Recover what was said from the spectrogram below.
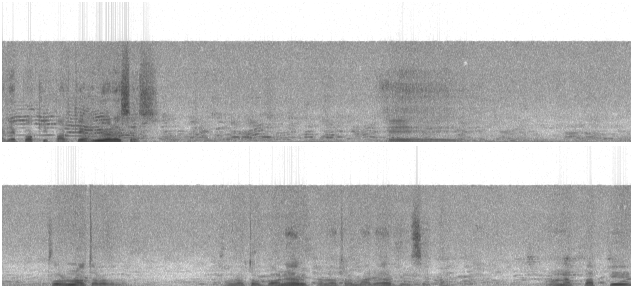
À l'époque, ils partaient en URSS. Et pour notre, bonheur, pour notre malheur, je ne sais pas, on n'a pas pu,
